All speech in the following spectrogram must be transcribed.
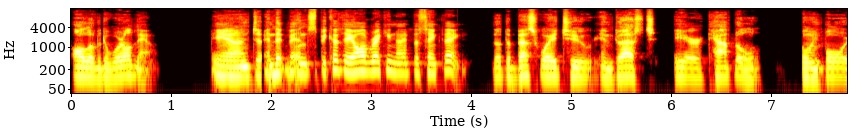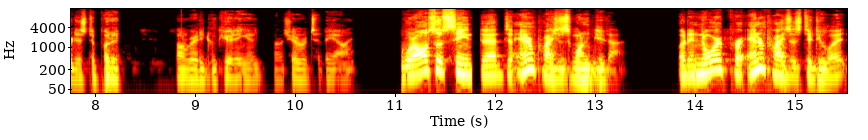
all over the world now. And, and, and it's because they all recognize the same thing that the best way to invest your capital going forward is to put it already computing and generative AI. We're also seeing that enterprises want to do that. But in order for enterprises to do it,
